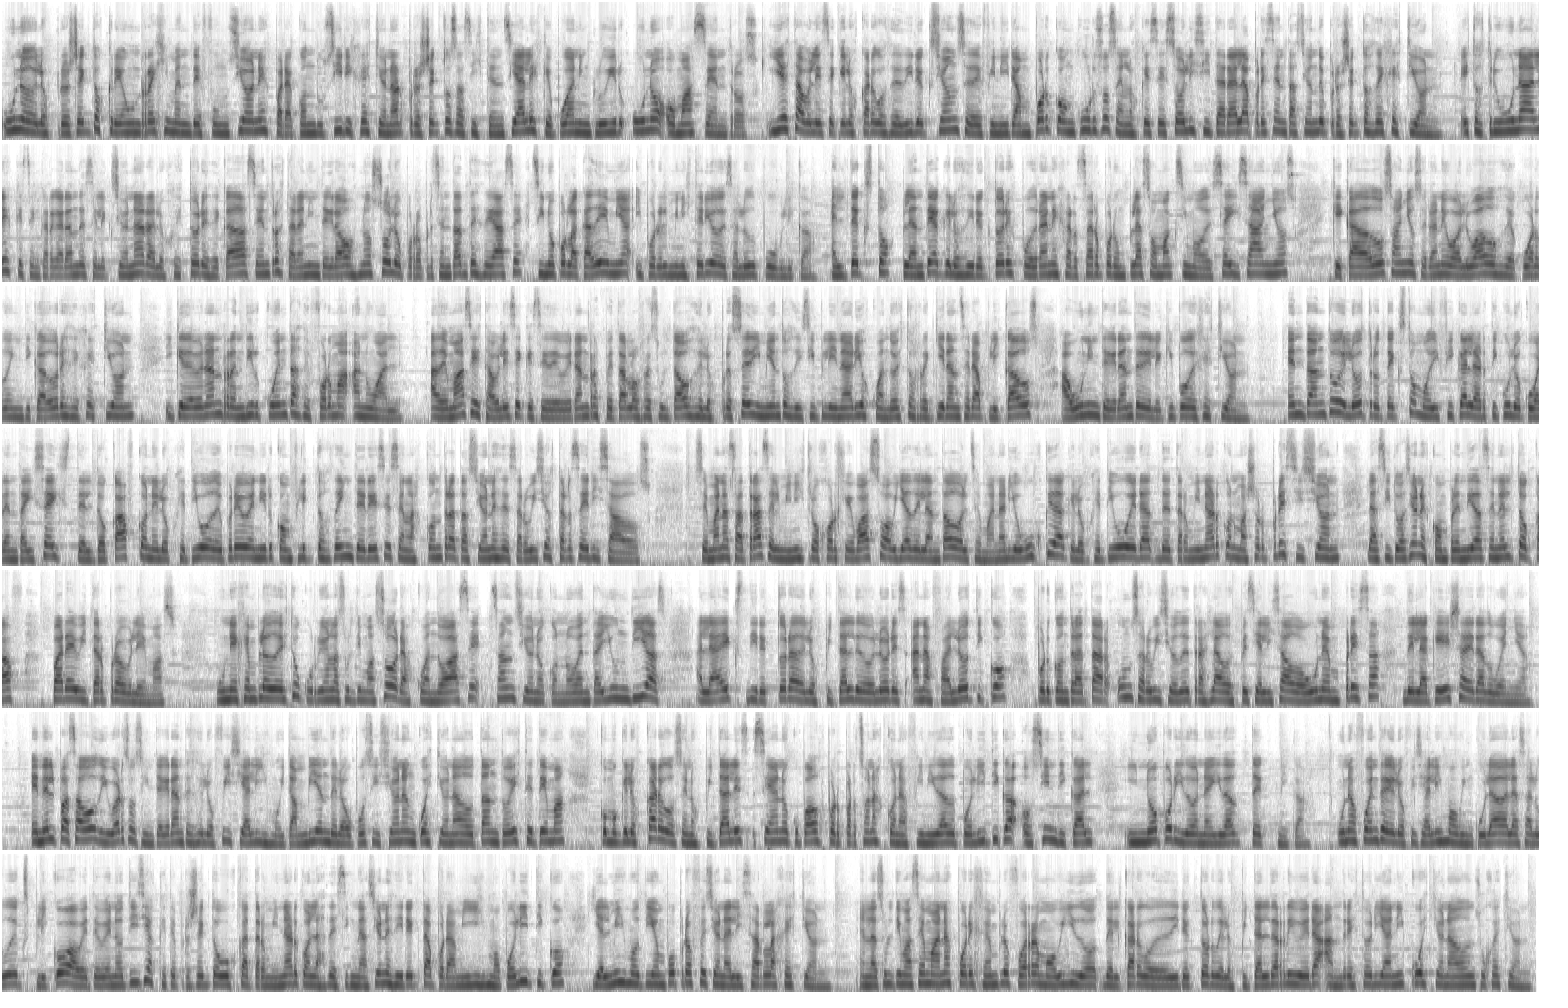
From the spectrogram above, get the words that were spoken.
Uno de los proyectos crea un régimen de funciones para conducir y gestionar proyectos asistenciales que puedan incluir uno o más centros, y establece que los cargos de dirección se definirán por concursos en los que se solicitará la presentación de proyectos de gestión. Estos tribunales, que se encargarán de seleccionar a los gestores de cada centro, estarán integrados no solo por representantes de ACE, sino por la Academia y por el Ministerio de Salud Pública. El texto plantea que los directores podrán ejercer por un plazo máximo de seis años, que cada dos años serán evaluados de acuerdo a indicadores de gestión y que deberán rendir cuentas de forma anual. Además, se establece que se deberán respetar los resultados de los procedimientos disciplinarios cuando estos requieran ser aplicados a un integrante del equipo de gestión. En tanto, el otro texto modifica el artículo 46 del TOCAF con el objetivo de prevenir conflictos de intereses en las contrataciones de servicios tercerizados. Semanas atrás, el ministro Jorge Basso había adelantado al semanario Búsqueda que el objetivo era determinar con mayor precisión las situaciones comprendidas en el TOCAF para evitar problemas. Un ejemplo de esto ocurrió en las últimas horas, cuando ACE sancionó con 91 días a la ex directora del Hospital de Dolores, Ana Falótico, por contratar un servicio de traslado especializado a una empresa de la que ella era dueña. En el pasado, diversos integrantes del oficialismo y también de la oposición han cuestionado tanto este tema como que los cargos en hospitales sean ocupados por personas con afinidad política o sindical y no por idoneidad técnica. Una fuente del oficialismo vinculada a la salud explicó a BTV Noticias que este proyecto busca terminar con las designaciones directas por amiguismo político y al mismo tiempo profesionalizar la gestión. En las últimas semanas, por ejemplo, fue removido del cargo de director del Hospital de Rivera Andrés Toriani, cuestionado en su gestión.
